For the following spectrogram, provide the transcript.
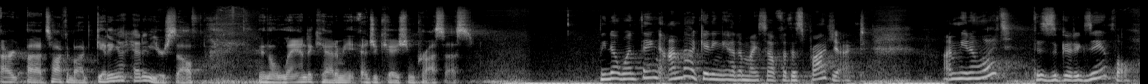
are uh, talk about getting ahead of yourself in the Land Academy education process. You know, one thing, I'm not getting ahead of myself with this project. I'm, you know what? This is a good example.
